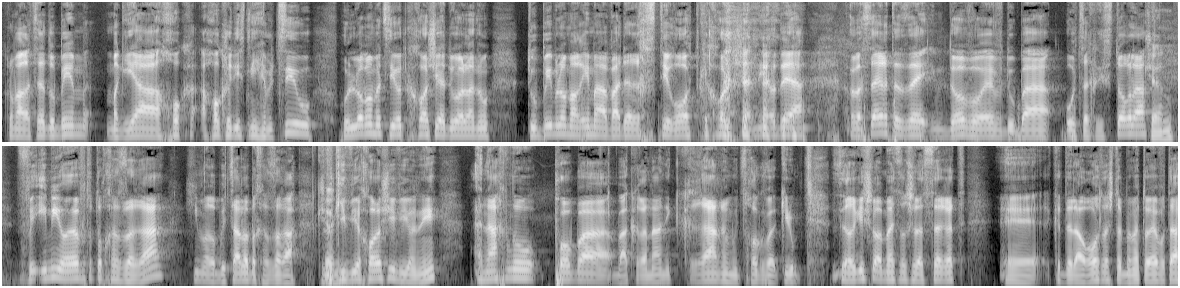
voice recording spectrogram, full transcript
כלומר, אצל הדובים מגיע החוק, החוק שדיסני המציאו, הוא לא במציאות ככל שידוע לנו, דובים לא מראים אהבה דרך סתירות ככל שאני יודע. ובסרט הזה, אם דוב אוהב דובה, הוא צריך לסתור לה, כן. ואם היא אוהבת אותו חזרה, היא מרביצה לו בחזרה. כן. זה כביכול שוויוני. אנחנו פה בהקרנה נקרענו מצחוק, וכאילו, זה הרגיש לו המסר של הסרט. אה, כדי להראות לה שאתה באמת אוהב אותה,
